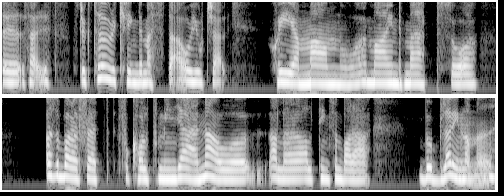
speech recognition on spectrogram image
eh, här, struktur kring det mesta och gjort så här, scheman och mindmaps och alltså bara för att få koll på min hjärna och alla, allting som bara bubblar inom mig.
